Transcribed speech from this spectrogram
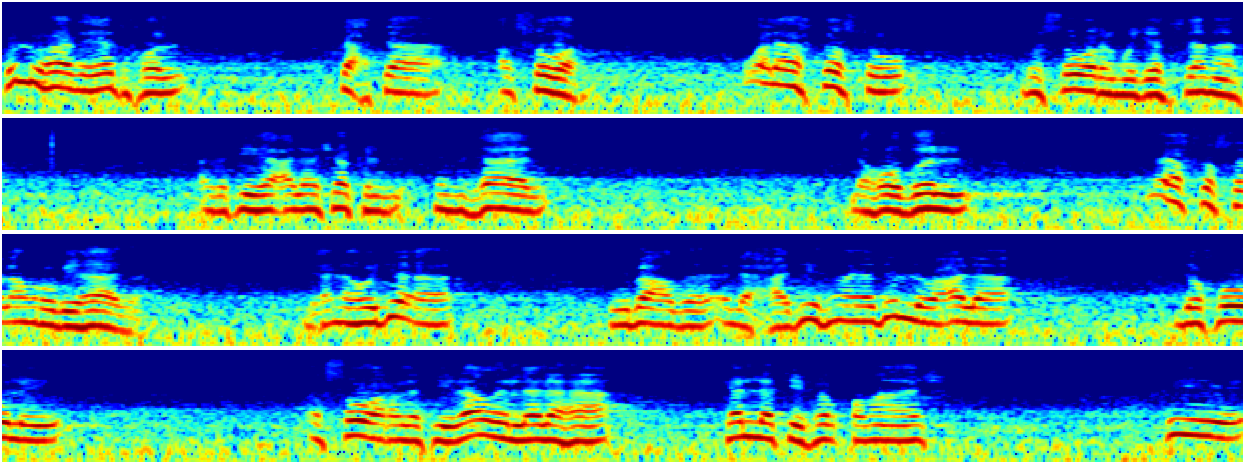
كل هذا يدخل تحت الصور. ولا يختص بالصور المجسمة التي هي على شكل تمثال له ظل لا يختص الأمر بهذا لأنه جاء في بعض الأحاديث ما يدل على دخول الصور التي لا ظل لها كالتي في القماش في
